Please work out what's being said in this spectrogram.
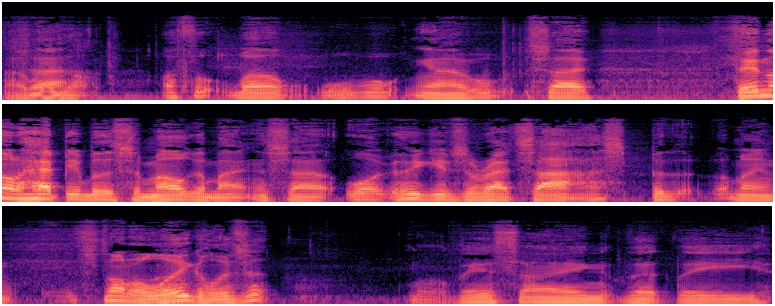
So, we're not. I thought, well, well, you know, so they're not happy with this amalgamating. So, like, who gives a rat's ass? But I mean, it's not illegal, is it? Well, they're saying that the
